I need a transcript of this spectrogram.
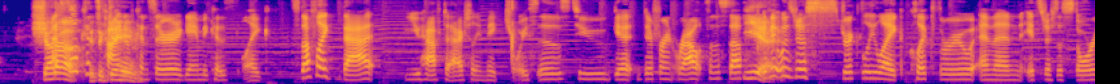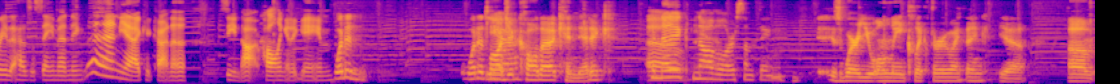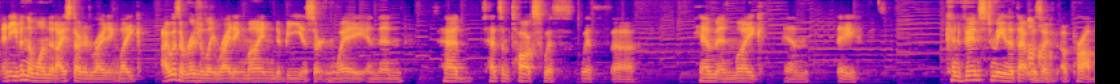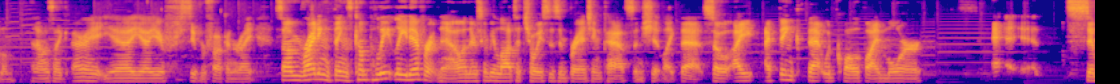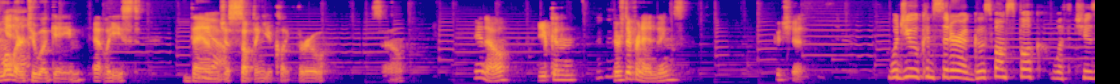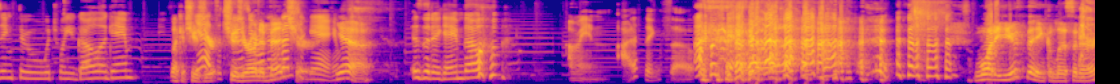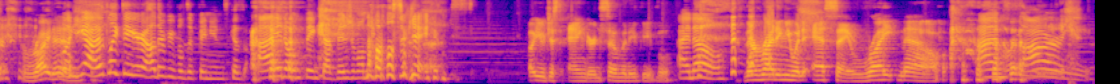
shut I still up! can It's a kind game. of consider it a game because like stuff like that you have to actually make choices to get different routes and stuff. Yeah. If it was just strictly like click through and then it's just a story that has the same ending, then yeah, I could kind of see not calling it a game. what did what did Logic Yeah. call that? Kinetic Kinetic Um, novel or something. Is where you only click through. I think. Yeah. Um, and even the one that I started writing, like I was originally writing mine to be a certain way, and then had had some talks with with uh, him and Mike, and they convinced me that that was Uh-huh. a, a problem. And I was like, all right, yeah, yeah, you're super fucking right. So I'm writing things completely different now, and there's gonna be lots of choices and branching paths and shit like that. So I I think that would qualify more similar Yeah. to a game at least than Yeah. just something you click through. So you know, you can. Mhm. There's different endings. Good shit. Would you consider a Goosebumps book with choosing through which way you go a game? Like a choose Yeah, your a choose your own adventure. game. Yeah. Is it a game though? I mean, I think so. okay. what do you think, listener? Right in. well, yeah, I'd like to hear other people's opinions because I don't think that visual novels are games. Oh, you just angered so many people. I know. They're writing you an essay right now. I'm sorry. This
